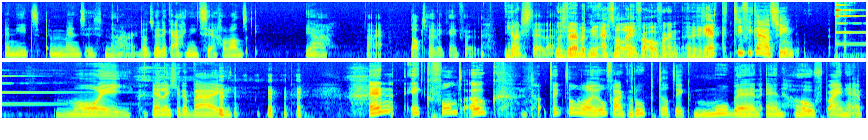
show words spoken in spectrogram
en niet een mens is naar. Dat wil ik eigenlijk niet zeggen, want ja, nou ja, dat wil ik even Ja. herstellen. Dus we hebben het nu echt wel even over een rectificatie. Mooi. Belletje erbij. en ik vond ook dat ik toch wel heel vaak roep dat ik moe ben en hoofdpijn heb.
